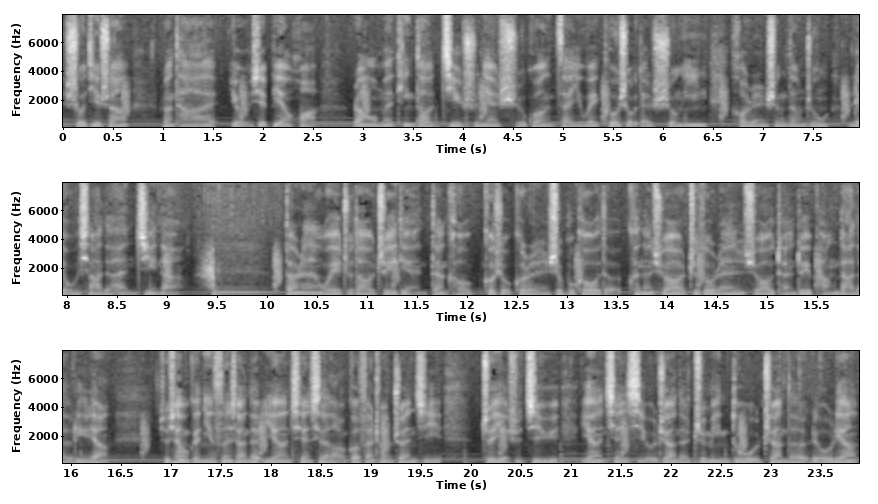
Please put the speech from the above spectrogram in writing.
设计上让它有一些变化，让我们听到几十年时光在一位歌手的声音和人生当中留下的痕迹呢？当然，我也知道这一点单靠歌手个人是不够的，可能需要制作人、需要团队庞大的力量。就像我跟您分享的易烊千玺的老歌翻唱专辑，这也是基于易烊千玺有这样的知名度、这样的流量、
